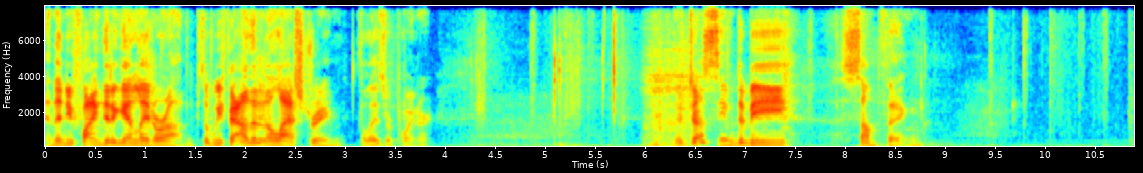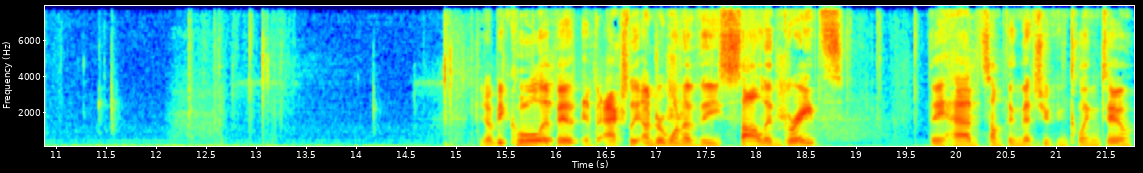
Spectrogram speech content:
And then you find it again later on. So we found it in the last stream, the laser pointer. There does seem to be something. You know, it'd be cool if it, if actually under one of the solid grates, they had something that you can cling to,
